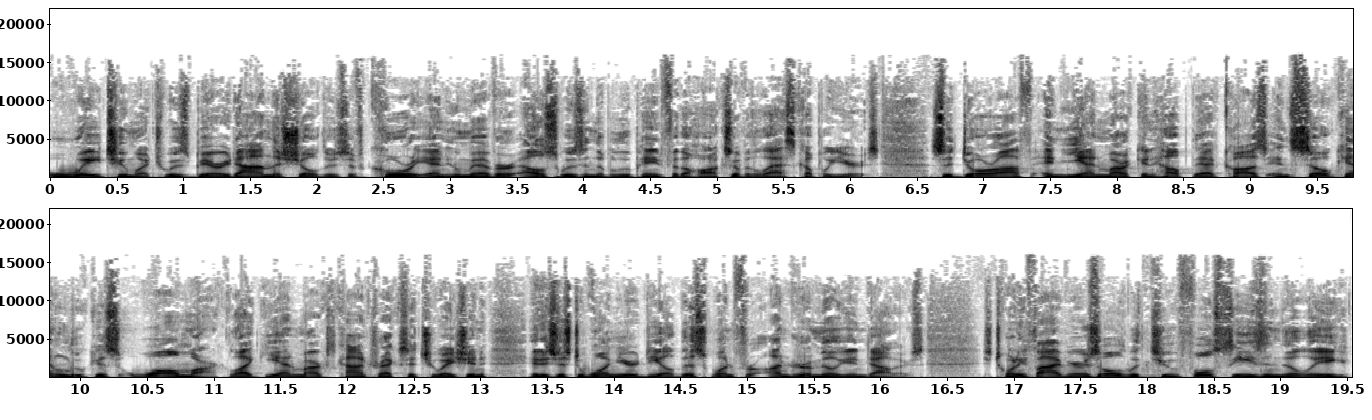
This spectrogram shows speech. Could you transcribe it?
way too much was buried on the shoulders of Corey and whomever else was in the blue paint for the Hawks over the last couple years. Zadorov and Janmark can help that cause, and so can Lucas Wallmark. Like Janmark's contract situation, it is just a one year deal. This one for under a million dollars. He's 25 years old with two full seasons in the league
